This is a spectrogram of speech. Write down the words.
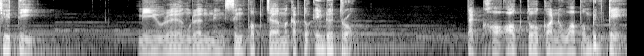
ชื่อตี มีเรื่องเรื่องหนึ่งซึ่งพบเจอมากับตัวเองโดยตรง แต่ขอออกตัวก่อนนะว่าผมเป็นเกย์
